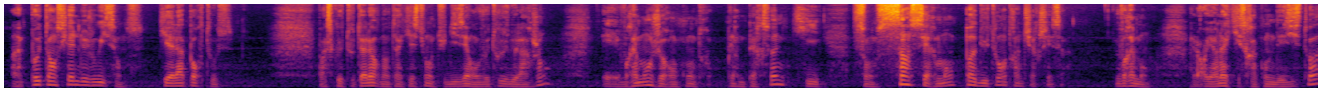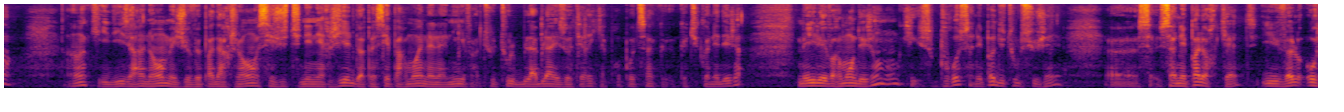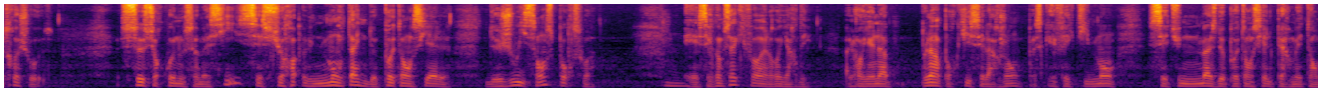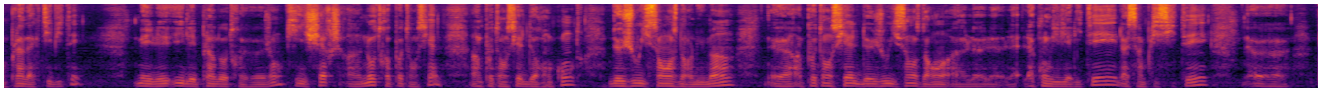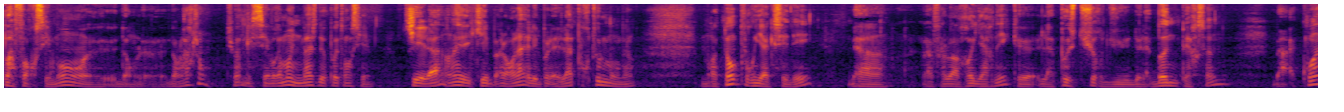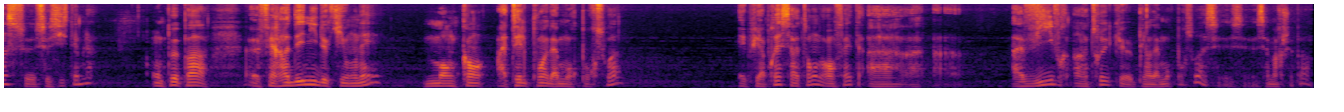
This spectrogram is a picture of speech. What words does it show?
un potentiel de jouissance qui est là pour tous. Parce que tout à l'heure, dans ta question, tu disais on veut tous de l'argent. Et vraiment, je rencontre plein de personnes qui sont sincèrement pas du tout en train de chercher ça. Vraiment. Alors il y en a qui se racontent des histoires, hein, qui disent ah non mais je veux pas d'argent, c'est juste une énergie, elle doit passer par moi, nanani, enfin tout, le blabla ésotérique à propos de ça que, tu connais déjà. Mais il est vraiment des gens non, pour eux ça n'est pas du tout le sujet, euh, ça, n'est pas leur quête, ils veulent autre chose. Ce sur quoi nous sommes assis, c'est sur une montagne de potentiel, de jouissance pour soi. Hmm. Et c'est comme ça qu'il faudrait le regarder. Alors il y en a plein pour qui c'est l'argent, parce qu'effectivement c'est une masse de potentiel permettant plein d'activités mais il est, plein d'autres gens qui cherchent un autre potentiel, un potentiel de rencontre, de jouissance dans l'humain, euh, un potentiel de jouissance dans euh, la convivialité, la simplicité, euh, pas forcément dans l'argent, tu vois, mais c'est vraiment une masse de potentiel qui est là, hein, et qui est, alors là, elle est, là pour tout le monde. Hein. Maintenant, pour y accéder, ben, va falloir regarder que la posture de la bonne personne bah, coince ce, système-là. On peut pas faire un déni de qui on est manquant à tel point d'amour pour soi, et puis après s'attendre en fait à, vivre un truc plein d'amour pour soi. ça marche pas.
